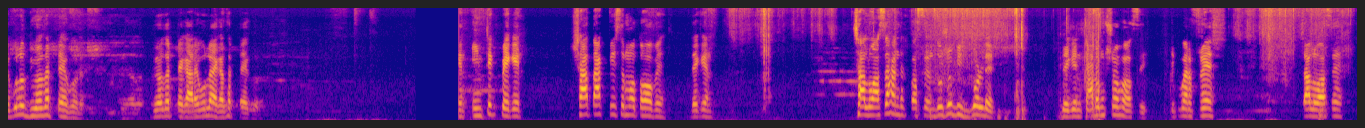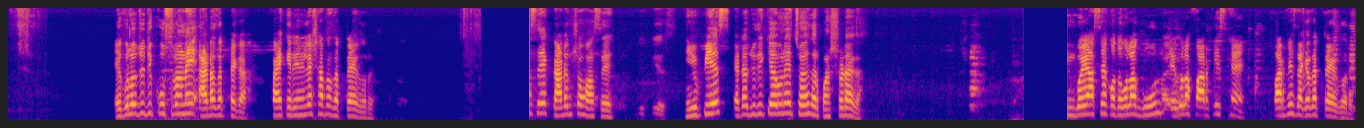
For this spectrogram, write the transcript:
এগুলো দুই হাজার টাকা করে। দুই হাজার টাকা আর এগুলো এক হাজার টাকা করে। ইনটেক প্যাকেট সাত আট পিসের মতো হবে। দেখেন চালু আছে হান্ড্রেড পার্সেন্ট দুশো বিশ গোল্ডের দেখেন কারণ সহ আছে একবার ফ্রেশ চালু আছে। এগুলো যদি খুচরা নেই আট হাজার টাকা পাইকারি নিলে সাত হাজার টাকা করে। আছে কার্ডন সহ আছে। ইউপিএস এটা যদি কেউ নেয় ছয় হাজার পাঁচশো টাকা। বই আছে কতগুলা গুল এগুলো পার পিস হ্যাঁ পার পিস এক হাজার টাকা করে।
